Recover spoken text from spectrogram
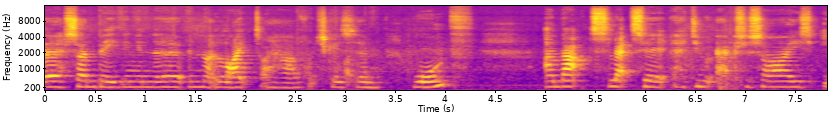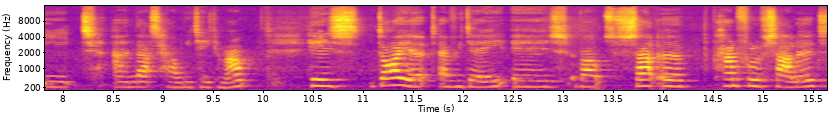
sunbathing in the, in the light I have which gives them warmth and that lets it do exercise, eat, and that's how we take them out. His diet every day is about a handful of salad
